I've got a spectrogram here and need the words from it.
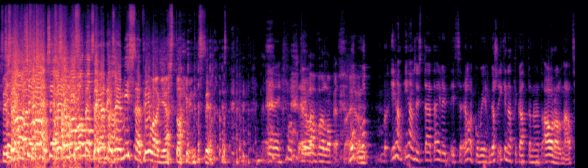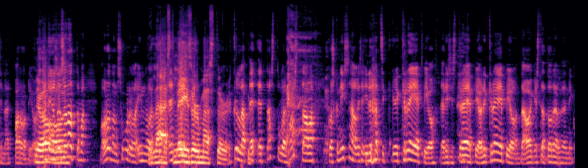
Siis Se se, on- se, se on- se, se, se on- se, se on- se, se, se ei missään trilogiassa toiminut silloin. ei, mut, Ei vaan voi lopettaa. Mut ihan, ihan siis ei liity itse elokuviin, jos ikinä olette kattonut näitä Aural Nautsin näitä parodioita, Joo, niin se on sanottava, mä odotan suurella innolla, The Last Laser Master. Kyllä, että et tästä tulee vastaava, koska niissähän oli se idea, että se Krepio, eli siis Trepio, niin Krepio on tämä oikeastaan todellinen niin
